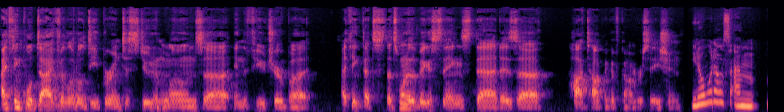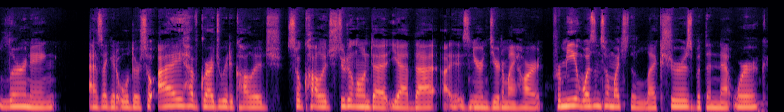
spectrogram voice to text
I think we'll dive a little deeper into student loans uh, in the future, but I think that's that's one of the biggest things that is a hot topic of conversation. You know what else I'm learning as I get older? So I have graduated college. So college student loan debt, yeah, that is near and dear to my heart. For me, it wasn't so much the lectures, but the network.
